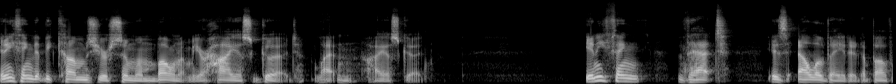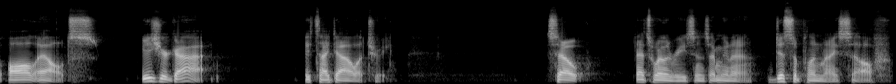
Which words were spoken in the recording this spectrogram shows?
anything that becomes your summum bonum, your highest good, Latin highest good, anything that is elevated above all else is your God. It's idolatry. So that's one of the reasons I'm going to discipline myself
